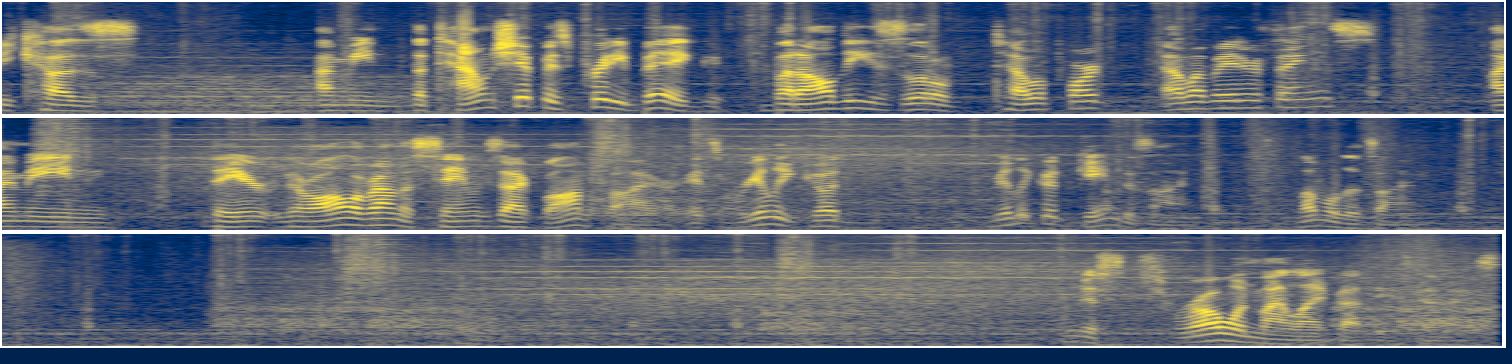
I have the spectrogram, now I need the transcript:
because I mean the township is pretty big but all these little teleport elevator things I mean they're they're all around the same exact bonfire it's really good really good game design level design just throwing my life at these guys.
